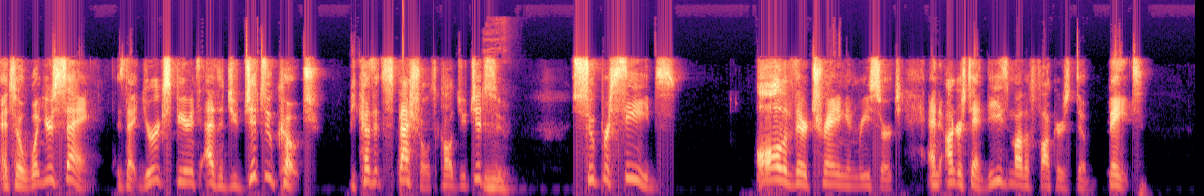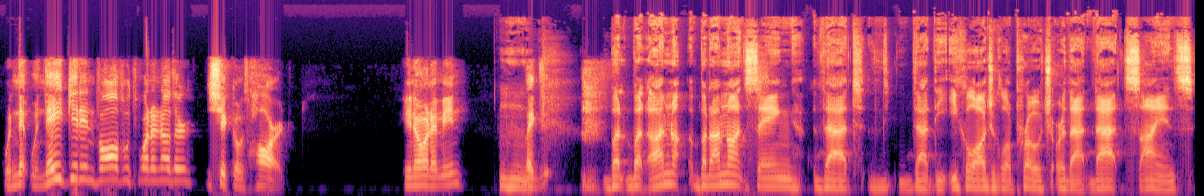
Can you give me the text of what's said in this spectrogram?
And so what you're saying is that your experience as a jujitsu coach, because it's special, it's called jujitsu, Mhm. supersedes all of their training and research. And understand these motherfuckers debate. When they, when they get involved with one another, the shit goes hard. You know what I mean? Mhm. Like but but I'm not but I'm not saying that that the ecological approach or that that science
